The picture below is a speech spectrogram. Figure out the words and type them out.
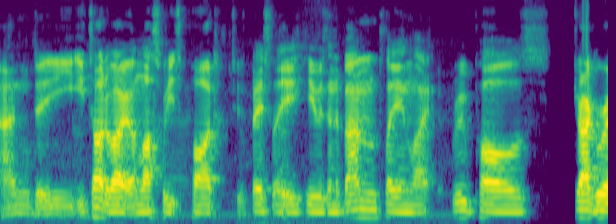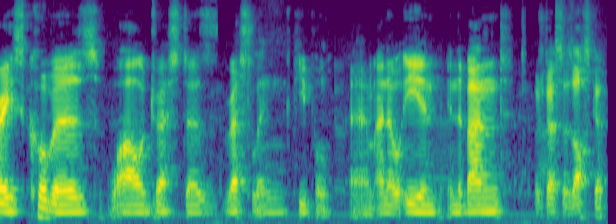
and he, he talked about it on last week's pod, which was basically he was in a band playing like RuPaul's drag race covers while dressed as wrestling people. Um, I know Ian in the band was dressed as Oscar.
